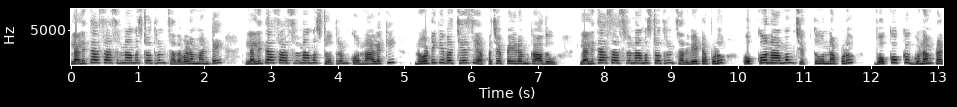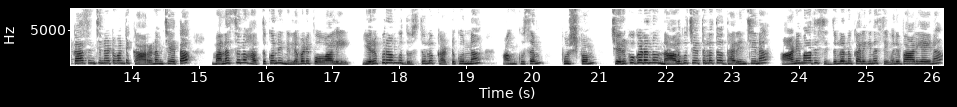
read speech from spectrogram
లలితా సహస్రనామ స్తోత్రం చదవడం అంటే లలితా సహస్రనామ స్తోత్రం కొన్నాళ్ళకి నోటికి వచ్చేసి అప్పచెప్పేయడం కాదు. లలితా సహస్రనామ స్తోత్రం చదివేటప్పుడు ఒక్కో నామం చెప్తూ ఉన్నప్పుడు ఒక్కొక్క గుణం ప్రకాశించినటువంటి కారణం చేత మనస్సును హత్తుకొని నిలబడిపోవాలి. ఎరుపు రంగు దుస్తులు కట్టుకున్న అంకుశం పుష్పం చెరుకుగడను నాలుగు చేతులతో ధరించిన ఆణిమాది సిద్ధులను కలిగిన శివుని భార్య అయిన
